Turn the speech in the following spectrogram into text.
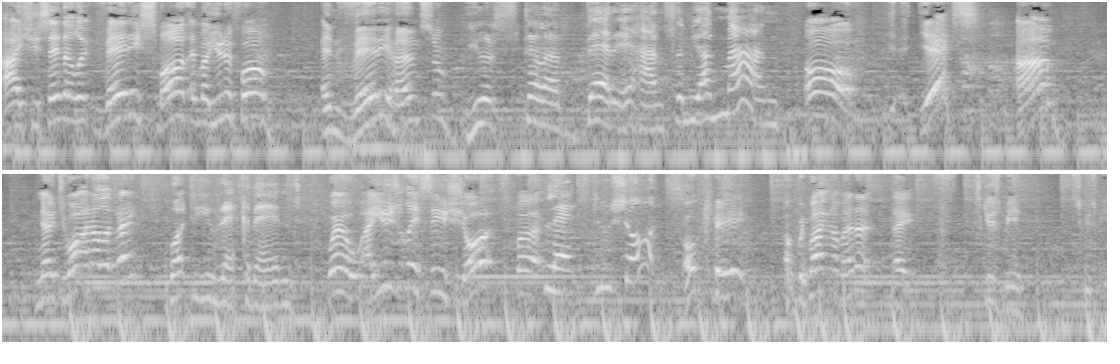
Aye, she said I looked very smart in my uniform and very handsome. You're still a very handsome young man. Oh, y- yes, I am. Now, do you want another drink? What do you recommend? Well, I usually say shots, but Let's do shots. okay. I'll be back in a minute. Right, excuse me. Excuse me.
